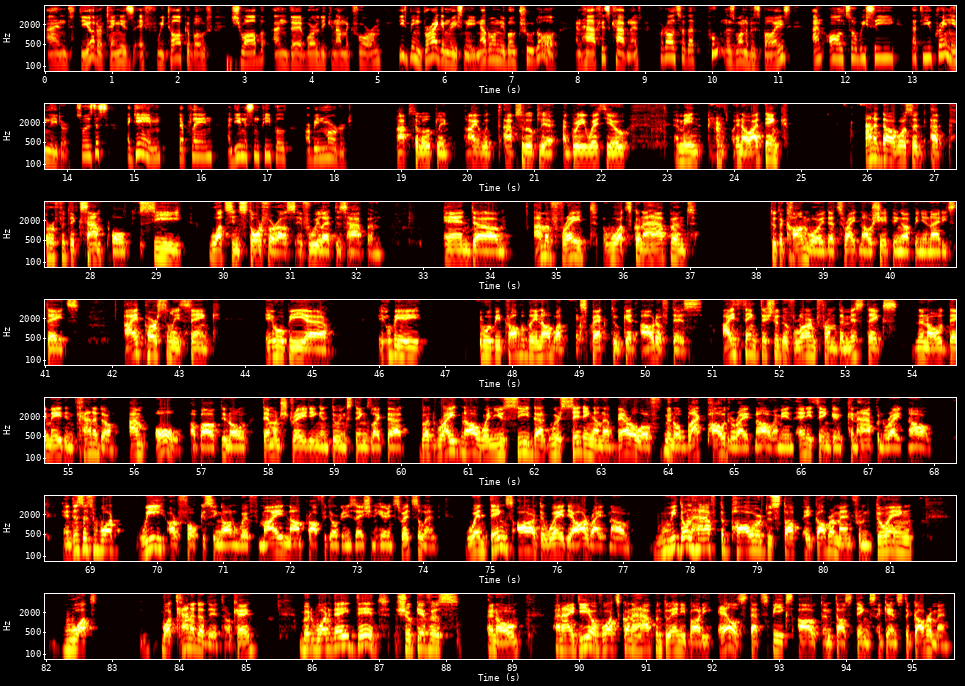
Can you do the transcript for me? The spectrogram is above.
And the other thing is, if we talk about Schwab and the World Economic Forum, he's been bragging recently not only about Trudeau and half his cabinet, but also that Putin is one of his boys. And also, we see that the Ukrainian leader. So, is this a game they're playing and the innocent people are being murdered. Absolutely. I would absolutely agree with you. I mean, you know, I think Canada was a, a perfect example to see what's in store for us if we let this happen. And um, I'm afraid what's going to happen to the convoy that's right now shaping up in the United States, I personally think it will be uh, it will be it will be probably not what they expect to get out of this. I think they should have learned from the mistakes you know they made in Canada. I'm all about you know demonstrating and doing things like that. But right now, when you see that we're sitting on a barrel of you know black powder right now, I mean anything can, can happen right now, and this is what we are focusing on with my nonprofit organization here in Switzerland. When things are the way they are right now, we don't have the power to stop a government from doing what what Canada did, okay? But what they did should give us, you know, an idea of what's going to happen to anybody else that speaks out and does things against the government.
